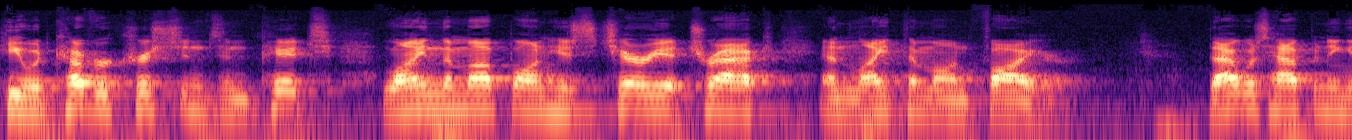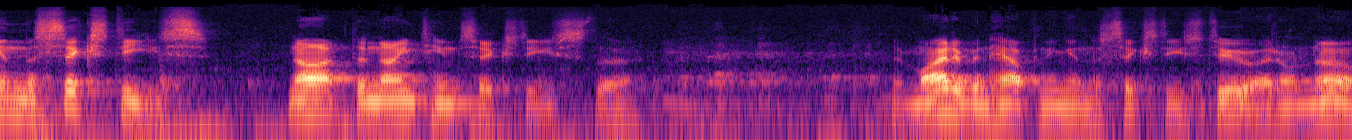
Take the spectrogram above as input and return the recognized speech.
he would cover Christians in pitch, line them up on his chariot track, and light them on fire. That was happening in the 60s, not the 1960s. The, it might have been happening in the 60s too, I don't know.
